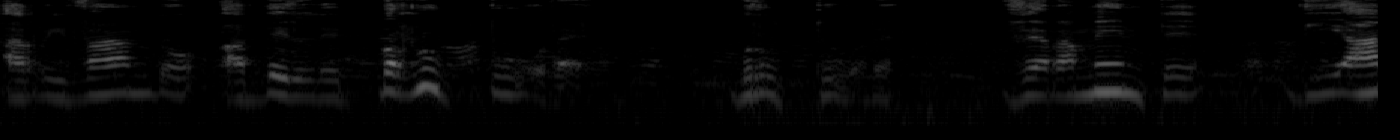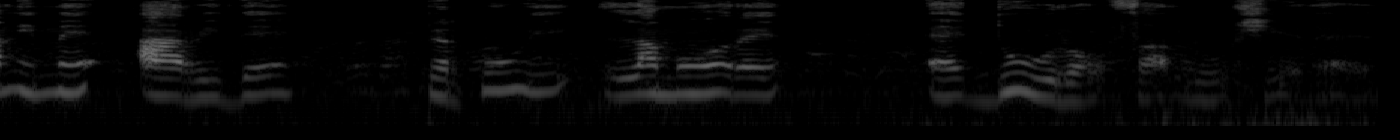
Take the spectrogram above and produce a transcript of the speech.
arrivando a delle brutture, brutture, veramente di anime aride, per cui l'amore è duro farlo uscire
